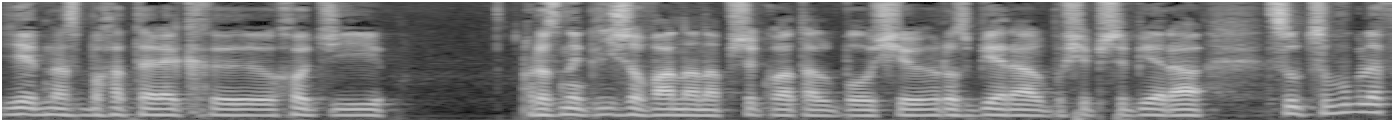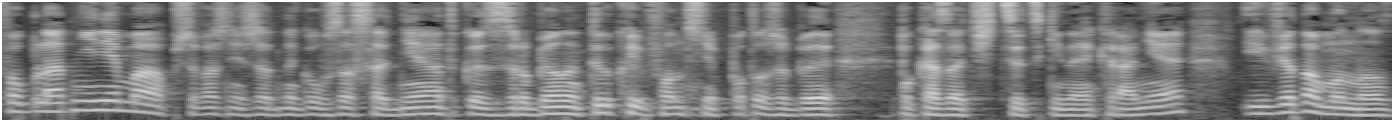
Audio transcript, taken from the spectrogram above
jedna z bohaterek y, chodzi roznegliżowana na przykład, albo się rozbiera, albo się przybiera, co, co w ogóle fabularnie nie ma przeważnie żadnego uzasadnienia, tylko jest zrobione tylko i wyłącznie po to, żeby pokazać cycki na ekranie i wiadomo, no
